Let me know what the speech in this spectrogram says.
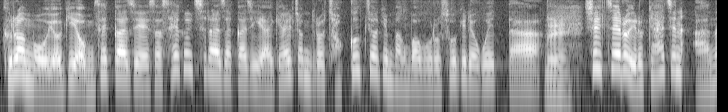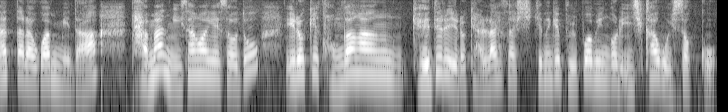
그런 뭐 여기 염색까지 해서 색을 칠하자까지 이야기할 정도로 적극적인 방법으로 속이려고 했다. 네. 실제로 이렇게 하진 않았다라고 합니다. 다만 이 상황에서도 이렇게 건강한 개들을 이렇게 안락사 시키는 게 불법인 걸 인식하고 있었고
